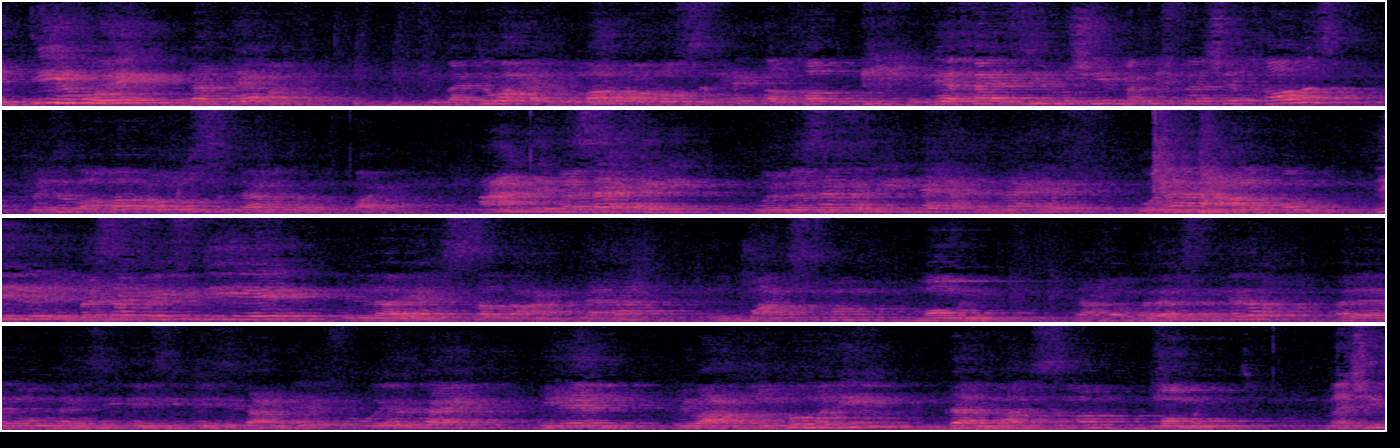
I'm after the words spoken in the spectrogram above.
ال D هو إيه؟ ده ال diameter يبقى D واحد مره ونص الحتة الفاضيه اللي هي فيها zero shear مفيش فيها shear خالص بتبقى مره ونص ال diameter of pile. عند المسافة دي والمسافة دي دي حددناها F بناء على القمه دي المسافة F دي إيه؟ اللي هيحصل عندها ال maximum moment يعني لو درسنا كده الاقي ال moment هيزيد يزيد يزيد عند F ويرجع يقل يبقى عند القمه دي ده ال maximum moment ماشي؟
